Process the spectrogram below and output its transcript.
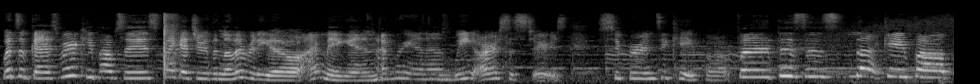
What's up guys, we're K-Pop Sis, back at you with another video. I'm Megan. I'm Brianna. We are sisters, super into K-pop. But this is not K-pop,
